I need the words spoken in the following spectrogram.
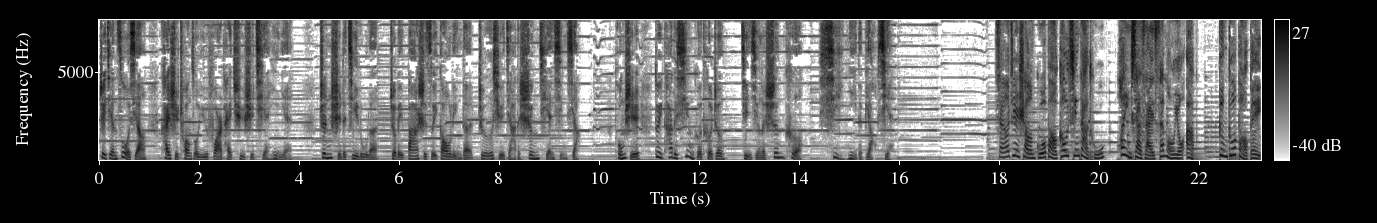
这件坐像开始创作于伏尔泰去世前一年，真实的记录了这位八十岁高龄的哲学家的生前形象，同时对他的性格特征进行了深刻细腻的表现。想要鉴赏国宝高清大图，欢迎下载三毛游 App，更多宝贝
